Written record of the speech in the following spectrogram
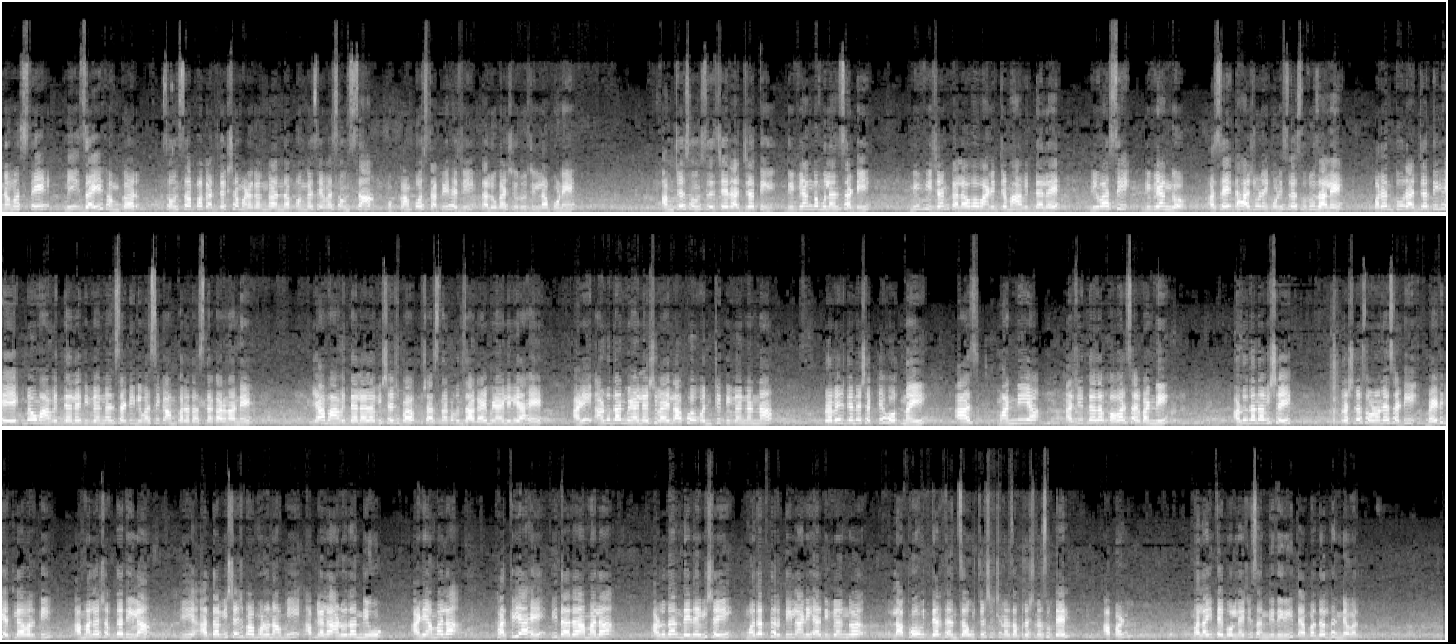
नमस्ते मी जाई खमकर संस्थापक अध्यक्ष मळगंगा अन्नपंग सेवा संस्था मुक्काम पोस्ट टाकळी हजी तालुका शिरूर जिल्हा पुणे. आमच्या संस्थेचे राज्यातील दिव्यांग मुलांसाठी न्यू व्हिजन कला व वाणिज्य महाविद्यालय निवासी दिव्यांग असे दहा जून एकोणीसला सुरू झाले. परंतु राज्यातील हे एकमेव महाविद्यालय दिव्यांगांसाठी निवासी काम करत असल्या कारणाने या महाविद्यालयाला विशेष बाब शासनाकडून जागाही मिळालेली आहे. आणि अनुदान मिळाल्याशिवाय लाखो वंचित दिव्यांगांना प्रवेश देणं शक्य होत नाही. आज माननीय अजितदादा पवार साहेबांनी अनुदानाविषयी प्रश्न सोडवण्यासाठी भेट घेतल्यावरती आम्हाला शब्द दिला की आता विशेष बाब म्हणून आम्ही आपल्याला अनुदान देऊ. आणि आम्हाला खात्री आहे की दादा आम्हाला अनुदान देण्याविषयी मदत करतील आणि ह्या दिव्यांग लाखो विद्यार्थ्यांचा उच्च शिक्षणाचा प्रश्न सुटेल. आपण मला इथे बोलण्याची संधी दिली. त्याबद्दल धन्यवाद.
